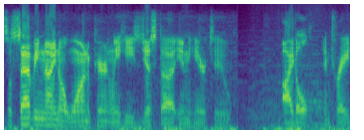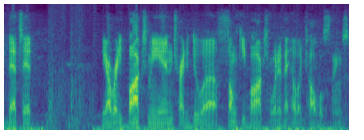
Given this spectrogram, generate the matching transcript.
So Savva 901, apparently he's just uh, in here to idle and trade. That's it. He already boxed me in, tried to do a funky box or whatever the hell they call those things.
